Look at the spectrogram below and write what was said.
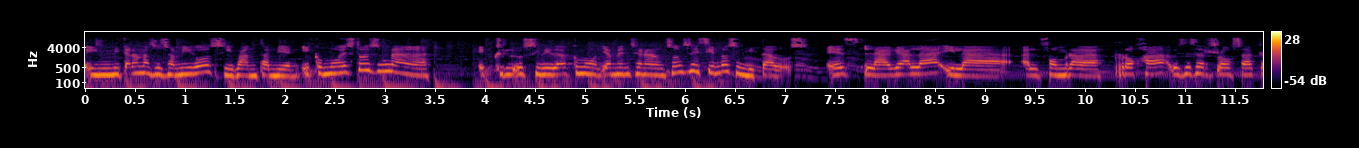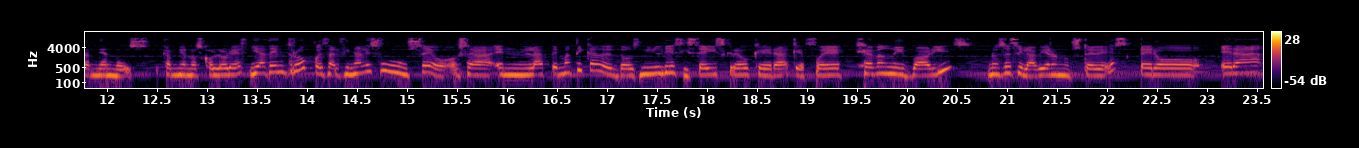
invitaron a sus amigos y van también. Y como esto es una exclusividad, como ya mencionaron, son 600 invitados. Es la gala y la alfombra roja, a veces es rosa, cambian los, cambian los colores. Y adentro, pues al final es un museo. O sea, en la temática del 2016 creo que era, que fue Heavenly Bodies. No sé si la vieron ustedes, pero era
